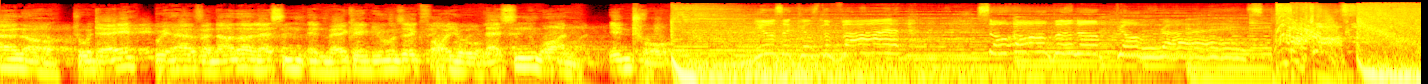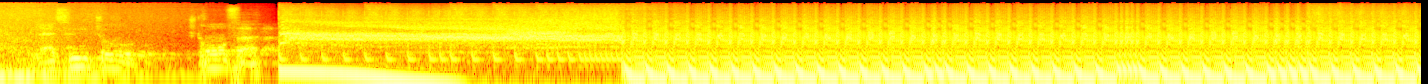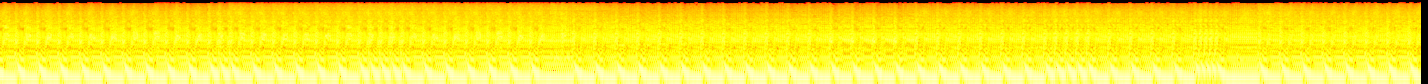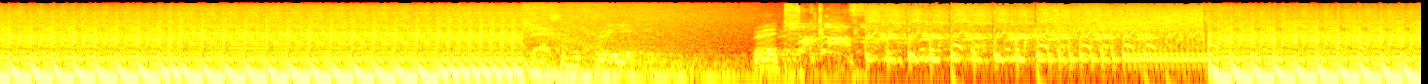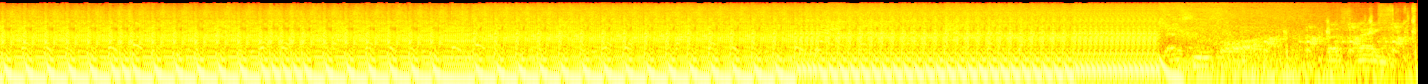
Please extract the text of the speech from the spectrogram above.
Hello. Today we have another lesson in making music for you. Lesson 1. Intro. Music is the vibe, so open up your eyes. Fuck off! Lesson 2. Strophe. Fuck off! fuck, fuck, fuck, fuck.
